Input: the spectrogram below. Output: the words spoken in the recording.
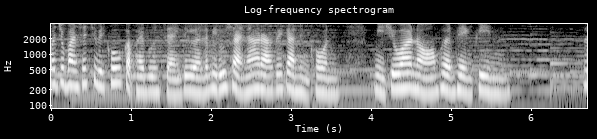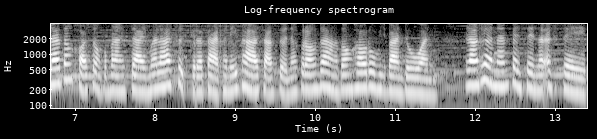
ปัจจุบันใช้ชีวิตคู่กับไพบูลแสงเดือน และมีลูกชายน่ารักด้วยกันหนึ่งคน มีชื่อว่าน้องเพลินเพลงพิน แล้วต้องขอส่งกำลังใจเมื่อล่าสุดกระต่ายพนิพาสาวสวยนักร้องดังต้องเข้าโรงพยาบาลด่วน หลังเธอนั้นเป็นเซนนัสอักเสบ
